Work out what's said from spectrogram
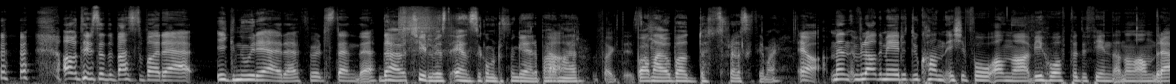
Av og til er det best å bare ignorere fullstendig. Det er jo tydeligvis det eneste som kommer til å fungere på han her. faktisk. For han er jo bare dødsforelsket i meg. Ja, Men Vladimir, du kan ikke få Anna. Vi håper du finner deg noen andre.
